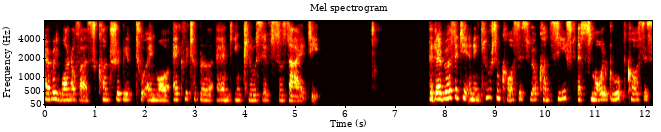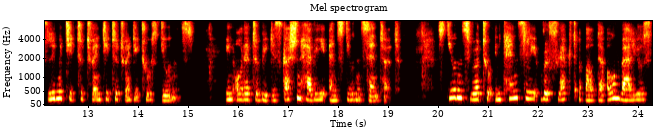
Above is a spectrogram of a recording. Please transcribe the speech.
every one of us contribute to a more equitable and inclusive society. The diversity and inclusion courses were conceived as small group courses limited to 20 to 22 students in order to be discussion heavy and student centered students were to intensely reflect about their own values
